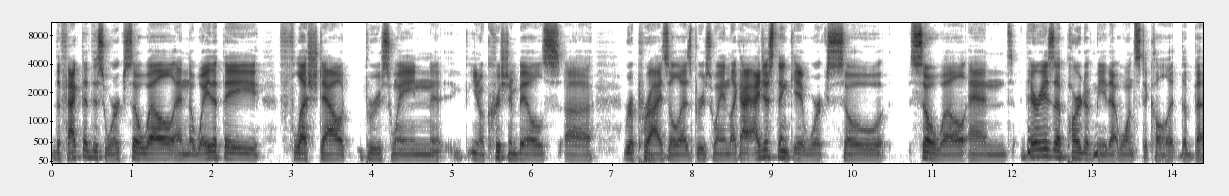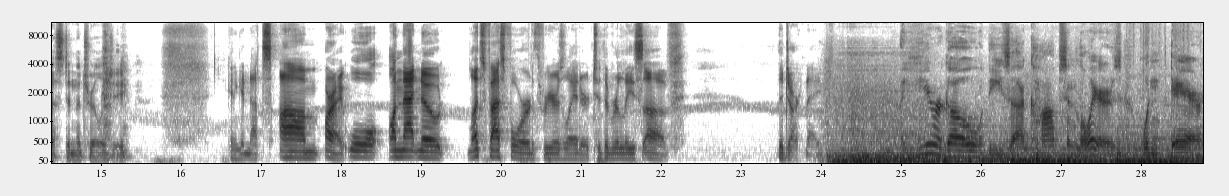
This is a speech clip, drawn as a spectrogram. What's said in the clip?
the fact that this works so well and the way that they fleshed out Bruce Wayne, you know, Christian Bale's uh, reprisal as Bruce Wayne, like I, I just think it works so so well and there is a part of me that wants to call it the best in the trilogy Gonna get nuts. Um. All right. Well, on that note, let's fast forward three years later to the release of the Dark Knight. A year ago, these uh, cops and lawyers wouldn't dare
